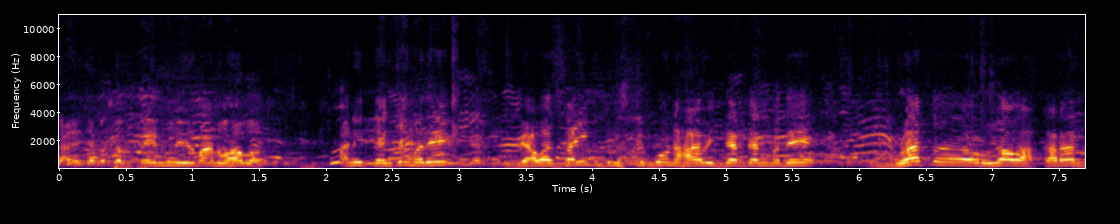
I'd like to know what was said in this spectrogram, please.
शाळेच्या बद्दल प्रेम निर्माण व्हावं. आणि त्यांच्यामध्ये व्यावसायिक दृष्टिकोन हा विद्यार्थ्यांमध्ये मुळात अ, रुजावा. कारण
